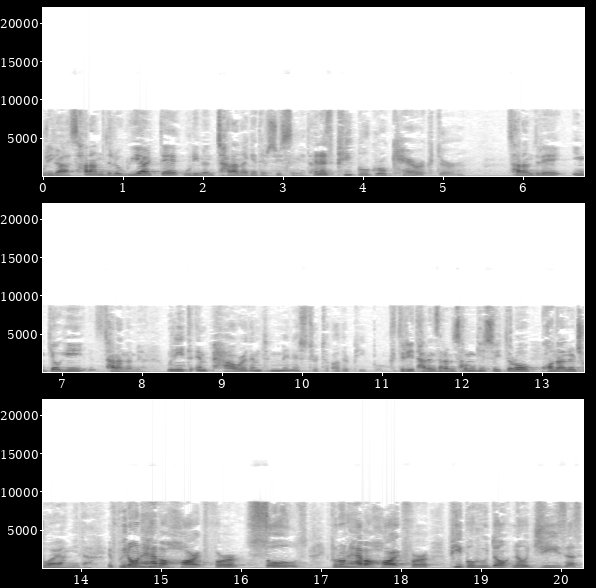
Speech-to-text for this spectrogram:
우리가 사람들을 위할 때 우리는 자라나게 될 수 있습니다. And as people grow character, 사람들의 인격이 자라나면 we need to empower them to minister to other people. 그들이 다른 사람을 섬길 수 있도록 권한을 주어야 합니다. If we don't have a heart for souls, if we don't have a heart for people who don't know Jesus,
